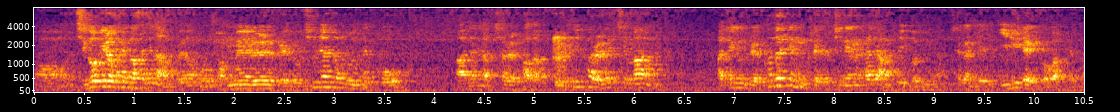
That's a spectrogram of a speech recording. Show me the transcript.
어, 직업이라고 생각하지는 않고요. 뭐 경매를 그래도 10년 정도는 했고 많은 낙찰을 받았고 투입화를 했지만 아직은 그래 컨설팅은 그래서 진행을 하지 않고 있거든요. 제가 이제 일이 될 것 같아서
